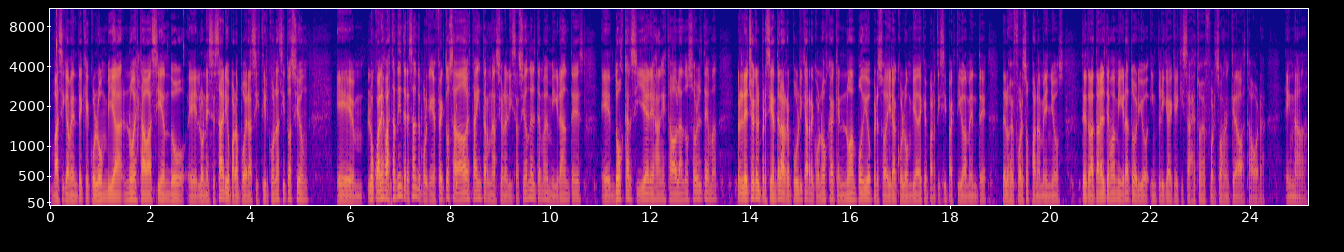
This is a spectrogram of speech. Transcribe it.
básicamente que Colombia no estaba haciendo eh, lo necesario para poder asistir con la situación Em, lo cual es bastante interesante porque en efecto se ha dado esta internacionalización del tema de migrantes, eh, dos cancilleres han estado hablando sobre el tema, pero el hecho de que el presidente de la República reconozca que no han podido persuadir a Colombia de que participe activamente de los esfuerzos panameños de tratar el tema migratorio implica que quizás estos esfuerzos han quedado hasta ahora en nada.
